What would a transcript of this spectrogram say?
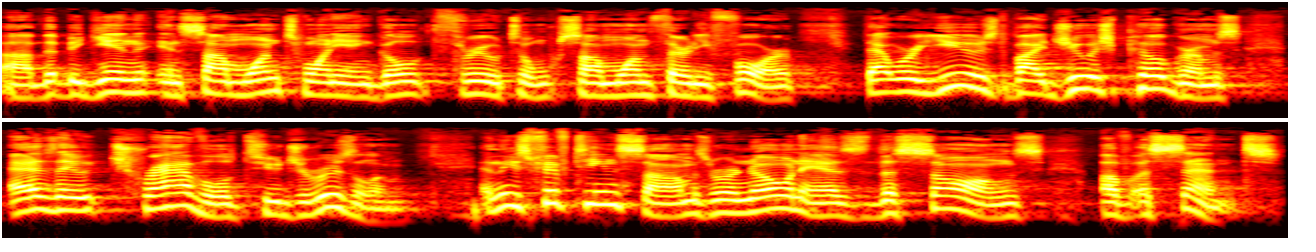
uh, that begin in Psalm 120 and go through to Psalm 134 that were used by Jewish pilgrims as they traveled to Jerusalem. And these 15 Psalms were known as the Songs of Ascent.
